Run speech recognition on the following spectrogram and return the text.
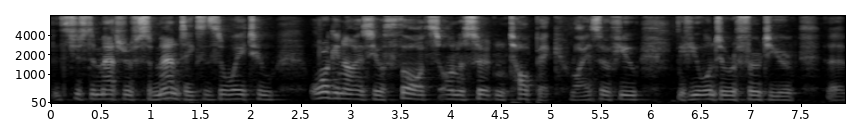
it's just a matter of semantics. It's a way to organize your thoughts on a certain topic, right? So if you if you want to refer to your uh,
